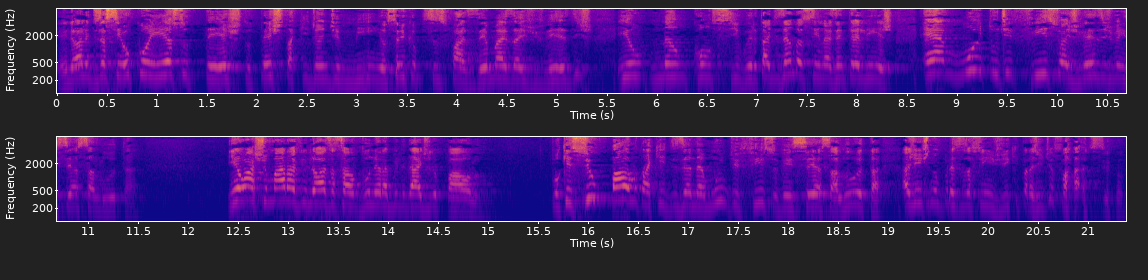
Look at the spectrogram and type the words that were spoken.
Ele olha e diz assim: Eu conheço o texto, o texto está aqui diante de mim, eu sei o que eu preciso fazer, mas às vezes eu não consigo. Ele está dizendo assim nas entrelinhas: É muito difícil às vezes vencer essa luta. E eu acho maravilhosa essa vulnerabilidade do Paulo. Porque se o Paulo está aqui dizendo é muito difícil vencer essa luta, a gente não precisa fingir que para a gente é fácil.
